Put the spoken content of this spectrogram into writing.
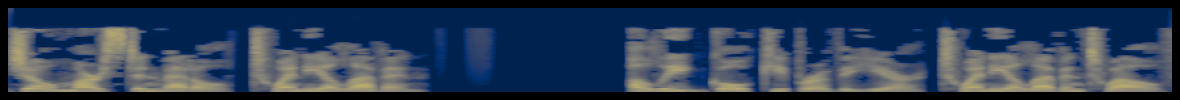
Joe Marston Medal 2011 A League Goalkeeper of the Year 2011-12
